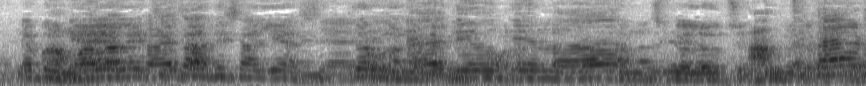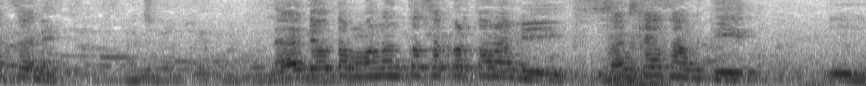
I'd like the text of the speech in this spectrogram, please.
नाही, पण आम्हाला न्यायालयाचीच कायदा- आदेश आली असेल तर म्हणा न्याय तुम्ही. देवतेला तुमची काही लवचिक आमची काय अडचण आहे? न्याय देवता म्हणून तसं करतो ना मी. संख्या सांगतील. हम्म.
